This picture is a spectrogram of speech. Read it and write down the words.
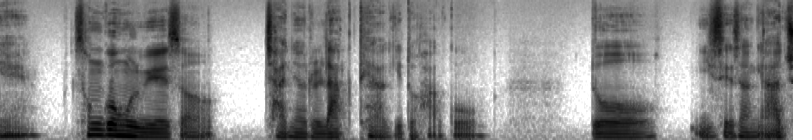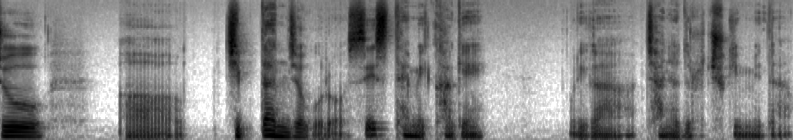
예, 성공을 위해서 자녀를 낙태하기도 하고 또 이 세상에 아주 어, 집단적으로 시스테믹하게 우리가 자녀들을 죽입니다.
